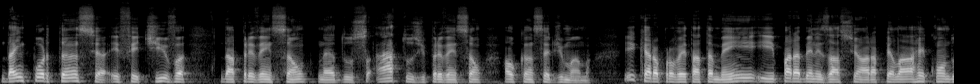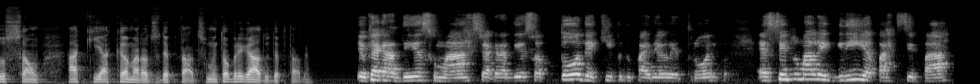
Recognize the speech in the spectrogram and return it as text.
da importância efetiva da prevenção, né, dos atos de prevenção ao câncer de mama. E quero aproveitar também e parabenizar a senhora pela recondução aqui à Câmara dos Deputados. Muito obrigado, deputada. Eu que agradeço, Márcio, agradeço a toda a equipe do painel eletrônico. É sempre uma alegria participar,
